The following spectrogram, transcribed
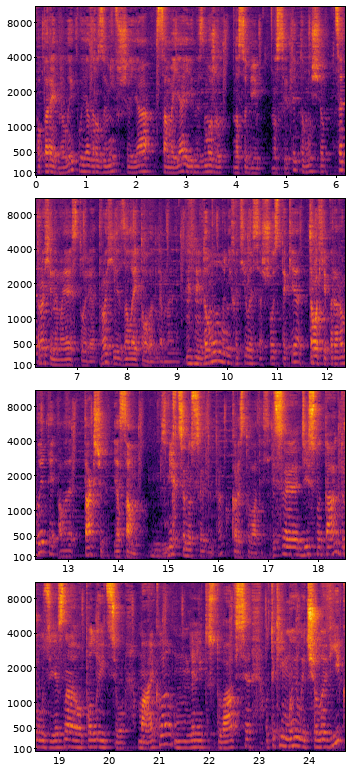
попередню липу, я зрозумів, що я саме я її не зможу на собі носити, тому що це трохи не моя історія, трохи залайтова для мене. Угу. Тому мені хотілося щось таке трохи переробити, але так, щоб я сам Зміг це носити, так? користуватися. Це дійсно так, друзі. Я знаю полицю Майкла, м, я її тестувався. От такий милий чоловік,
